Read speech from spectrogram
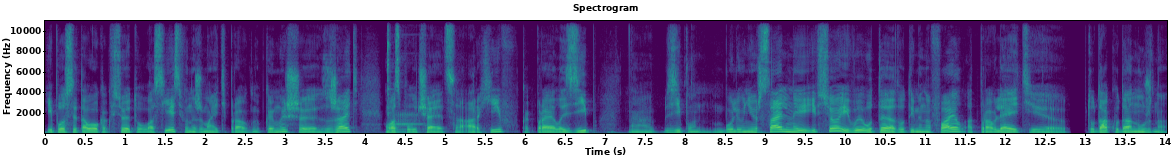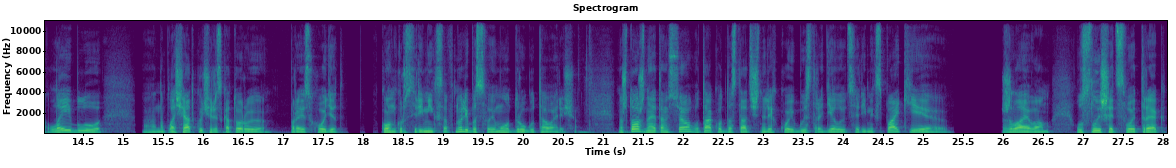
и после того, как все это у вас есть, вы нажимаете правой кнопкой мыши «Сжать», у вас получается архив, как правило, zip, а, zip он более универсальный, и все, и вы вот этот вот именно файл отправляете туда, куда нужно, лейблу, на площадку, через которую происходит конкурс ремиксов, ну, либо своему другу-товарищу. Ну что ж, на этом все. Вот так вот достаточно легко и быстро делаются ремикс-паки. Желаю вам услышать свой трек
